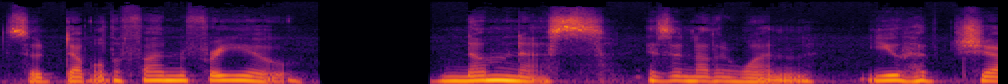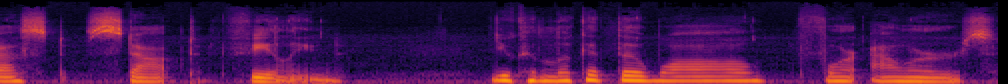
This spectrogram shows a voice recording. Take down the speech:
So, double the fun for you. Numbness is another one. You have just stopped feeling. You can look at the wall for hours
